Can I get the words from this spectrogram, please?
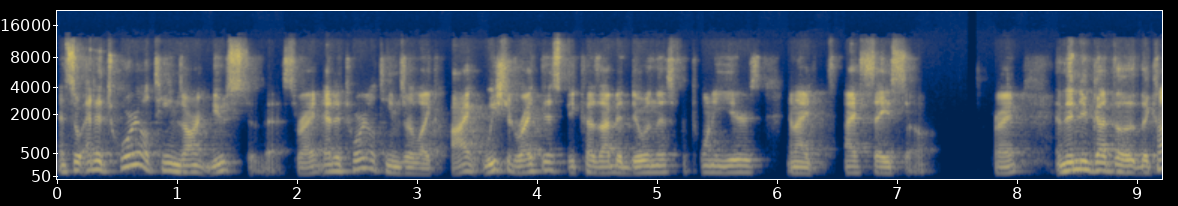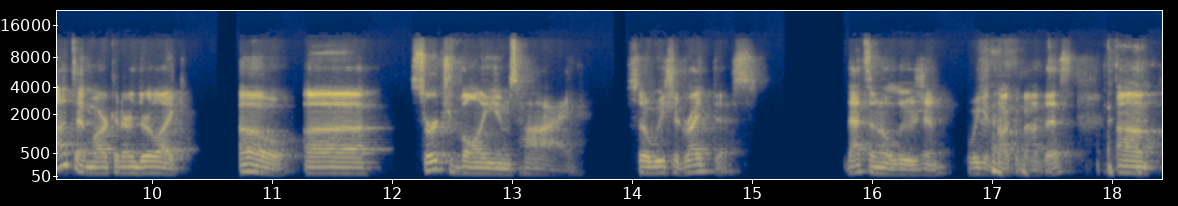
And so editorial teams aren't used to this, right? Editorial teams are like, I, we should write this because I've been doing this for 20 years and I, I say so right? And then you've got the the content marketer, and they're like, oh, uh, search volume's high, so we should write this. That's an illusion. We can talk about this. Um,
